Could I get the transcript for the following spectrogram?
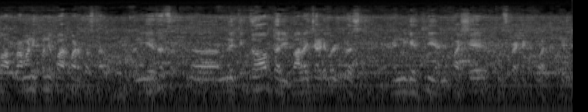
पा- प्रामाणिकपणे पार पाडत असतात. आणि याचंच नैतिक जबाबदारी बाला चॅरिटेबल ट्रस्ट यांनी घेतली आणि पाचशे फूड्स पॅकेट केली.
